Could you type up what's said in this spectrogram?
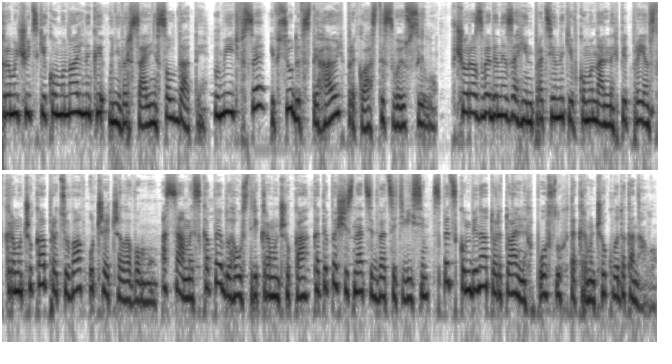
Кременчуцькі комунальники універсальні солдати, вміють все і всюди встигають прикласти свою силу. Вчора зведений загін працівників комунальних підприємств Кременчука працював у Чечелевому, а саме з КП Благоустрій Кременчука, КТП 1628, спецкомбінату ритуальних послуг та Кременчук водоканалу.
